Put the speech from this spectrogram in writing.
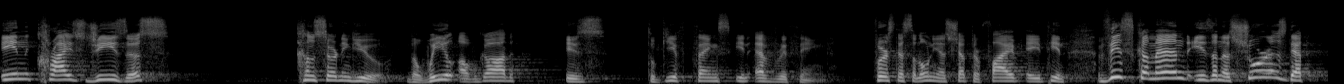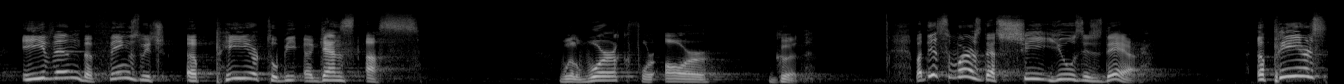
in Christ Jesus concerning you. The will of God is to give thanks in everything. 1 Thessalonians chapter 5, 18. This command is an assurance that even the things which appear to be against us will work for our good. But this verse that she uses there, appears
